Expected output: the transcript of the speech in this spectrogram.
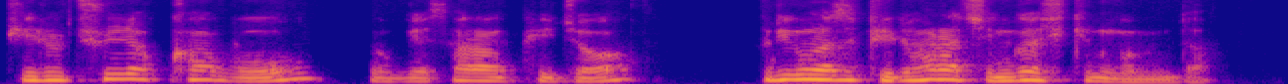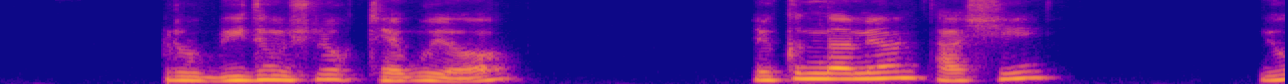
b를 출력하고 여기에 사랑 b죠. 그리고 나서 b를 하나 증가시키는 겁니다. 그리고 믿음 출력되고요. 끝나면 다시 요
